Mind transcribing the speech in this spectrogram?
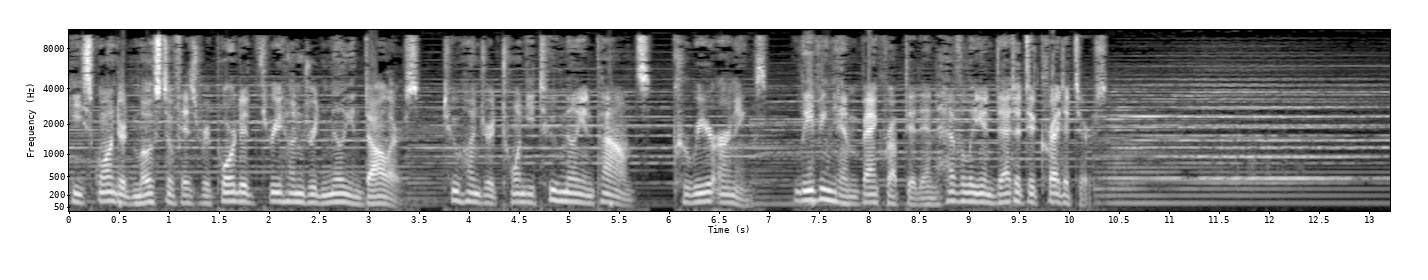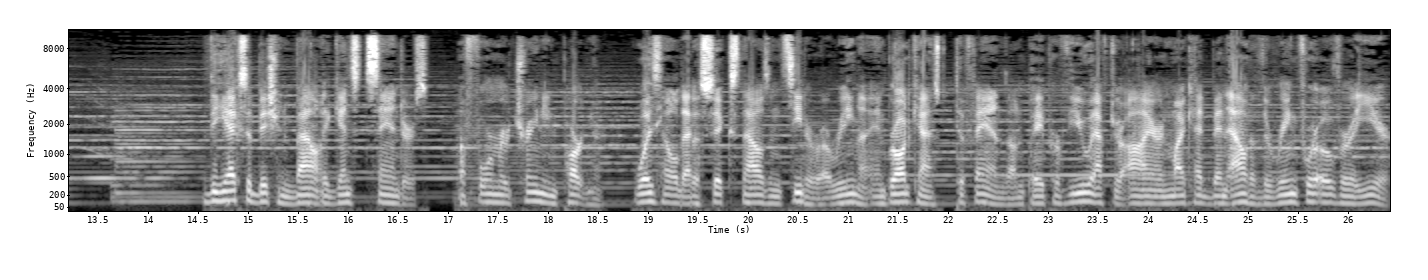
He squandered most of his reported $300 million, 222 million pounds, career earnings, leaving him bankrupted and heavily indebted to creditors. The exhibition bout against Sanders, a former training partner, was held at a 6,000-seater arena and broadcast to fans on pay-per-view after Iron Mike had been out of the ring for over a year.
